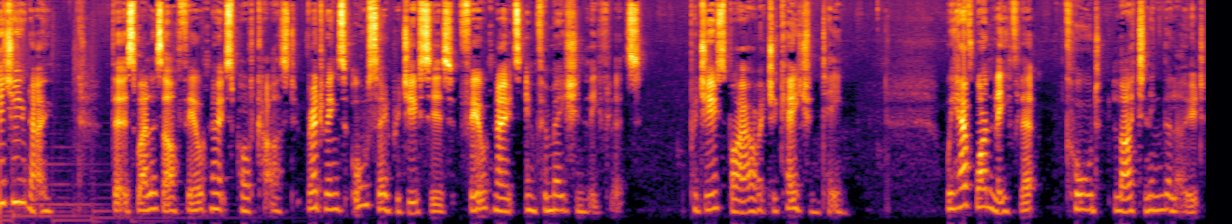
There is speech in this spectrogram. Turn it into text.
Did you know that as well as our Field Notes podcast, Redwings also produces Field Notes information leaflets produced by our education team? We have one leaflet called Lightening the Load,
